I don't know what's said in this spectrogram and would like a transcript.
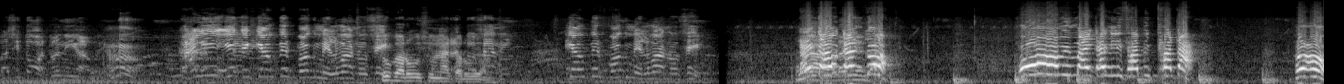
પછી તો વાંધો નહીં આવે હા ખાલી એ જગ્યા ઉપર પગ છે શું કરવું શું ના કરવું એમ? ઉપર પગ મેલવાનો છે. નહીં જાવ તાન તો ઓ અમે માઈકાની સાબિત થતા. હા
